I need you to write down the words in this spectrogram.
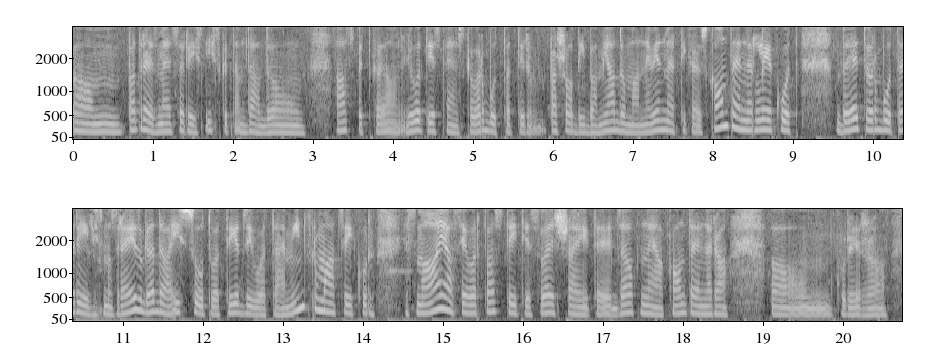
um, patreiz mēs arī izskatām tādu aspektu, ka ļoti iespējams, ka varbūt pat ir pašvaldībām jādomā nevienmēr tikai uz konteineru liekot, bet varbūt arī vismaz reizi gadā izsūtot iedzīvotājiem informāciju, kur es mājās jau varu pastīties vai šai dzeltenajā konteinerā, um, kur ir uh,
